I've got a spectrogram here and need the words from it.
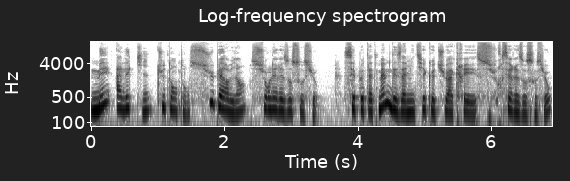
mais avec qui tu t'entends super bien sur les réseaux sociaux c'est peut-être même des amitiés que tu as créées sur ces réseaux sociaux.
